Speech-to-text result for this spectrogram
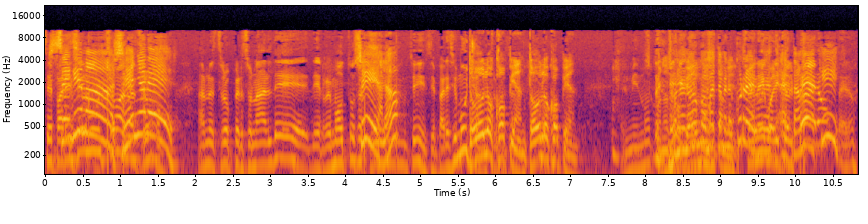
Se seguimos, mucho a señores. A nuestro personal de, de remotos. Sí, aquí. ¿aló? Sí, se parece mucho. Todo lo copian, todo lo copian. El mismo No, no, no, Vemos ¿cómo te me ocurre? Estamos pero, aquí. pero-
